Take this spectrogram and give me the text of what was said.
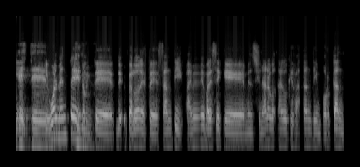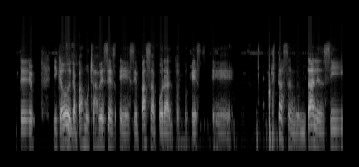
Este, Igualmente, este, perdón, este, Santi, a mí me parece que mencionar algo, que es bastante importante y que algo que capaz muchas veces eh, se pasa por alto, porque es, eh, es trascendental en sí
